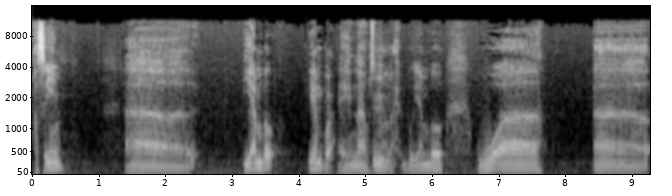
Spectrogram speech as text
قصيم آه ينبو. ينبع إي نعم سبحان الله أحبه ينبو. و آه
